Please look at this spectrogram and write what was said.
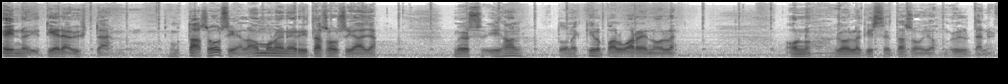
En tiedä yhtään. Mutta taso siellä on monen eri tasoisia ja myös ihan tuonne kilpailuareenoille on joillakin se taso jo yltänyt.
